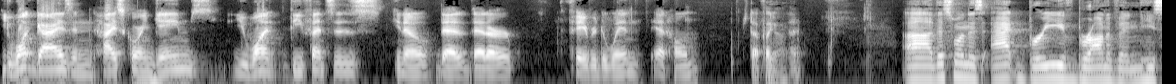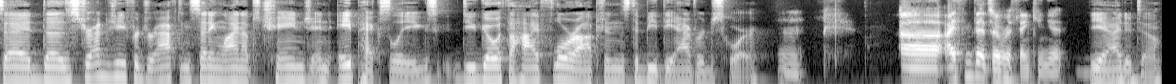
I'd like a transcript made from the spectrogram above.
you want guys in high scoring games. you want defenses, you know, that that are favored to win at home, stuff like Yeah. that. Uh, this one is at Breve Bronovan. He said, "Does strategy for draft and setting lineups change in Apex leagues? Do you go with the high floor options to beat the average score?" Uh, I think that's overthinking it. Yeah, I do too.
